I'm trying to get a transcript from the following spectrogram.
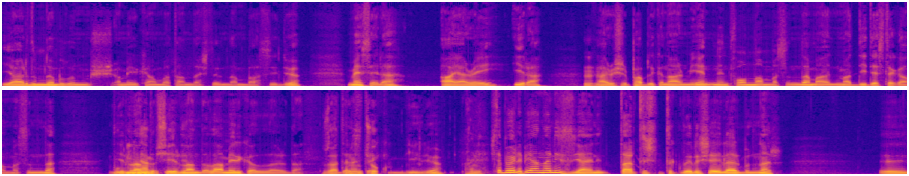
yardımda bulunmuş Amerikan vatandaşlarından bahsediyor. Mesela IRA, IRA Irish Republican Army'nin fonlanmasında ma- maddi destek almasında Bu bilinen bir şeydi. İrlandalı Amerikalılardan Zaten hani çok geliyor. hani İşte böyle bir analiz yani tartıştıkları şeyler bunlar. Ee,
